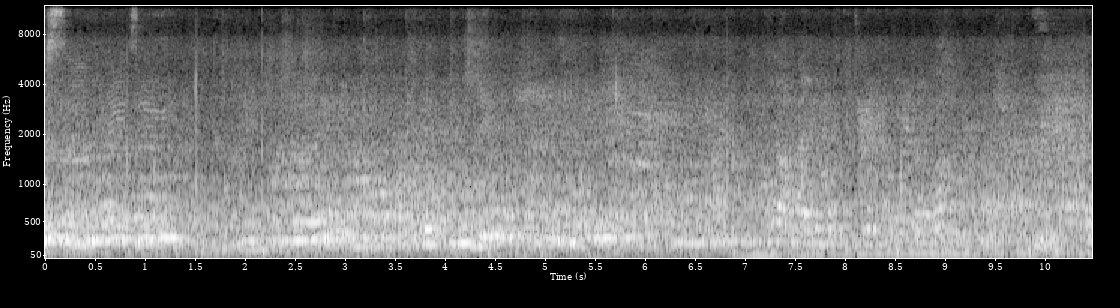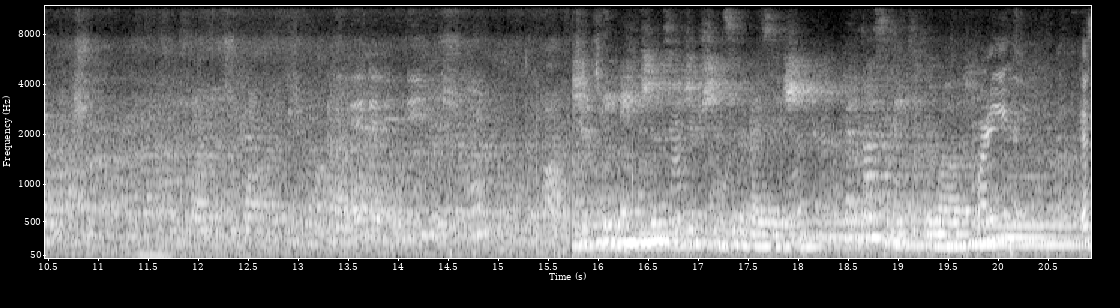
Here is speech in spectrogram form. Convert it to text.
So amazing. The ancient Egyptian civilization that fascinated the world. Where do you? Is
